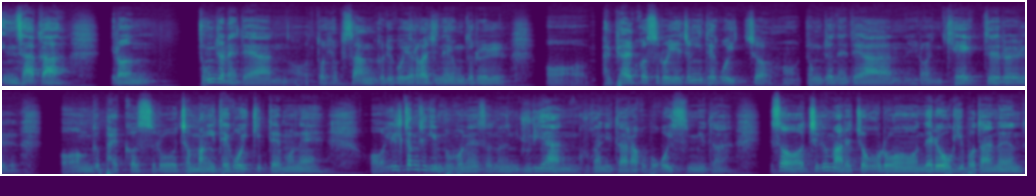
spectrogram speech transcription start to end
인사가 이런 종전에 대한 어, 또 협상 그리고 여러 가지 내용들을 어, 발표할 것으로 예정이 되고 있죠. 어, 종전에 대한 이런 계획들을 어, 언급할 것으로 전망이 되고 있기 때문에 어, 일정적인 부분에서는 유리한 구간이다라고 보고 있습니다. 그래서 지금 아래쪽으로 내려오기보다는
